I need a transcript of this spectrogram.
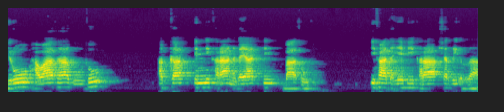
jiruu hawaasaa guutuu akka inni karaa nagayaatti baasuuf ifaa tahee fi karaa sharrii irraa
